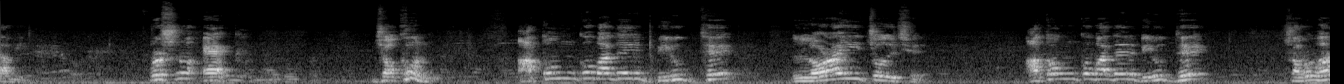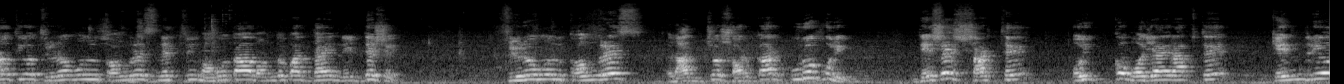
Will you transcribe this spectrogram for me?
দাবি। প্রশ্ন এক, যখন আতঙ্কবাদের বিরুদ্ধে লড়াই চলছে। আতঙ্কবাদের বিরুদ্ধে সর্বভারতীয় তৃণমূল কংগ্রেস নেত্রী মমতা বন্দ্যোপাধ্যায়ের নির্দেশে তৃণমূল কংগ্রেস রাজ্য সরকার পুরোপুরি দেশের স্বার্থে ঐক্য বজায় রাখতে কেন্দ্রীয়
